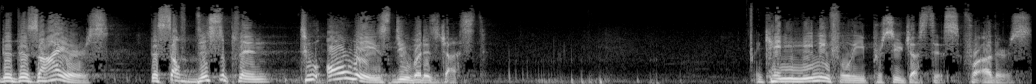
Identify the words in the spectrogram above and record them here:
the desires, the self discipline to always do what is just? And can you meaningfully pursue justice for others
